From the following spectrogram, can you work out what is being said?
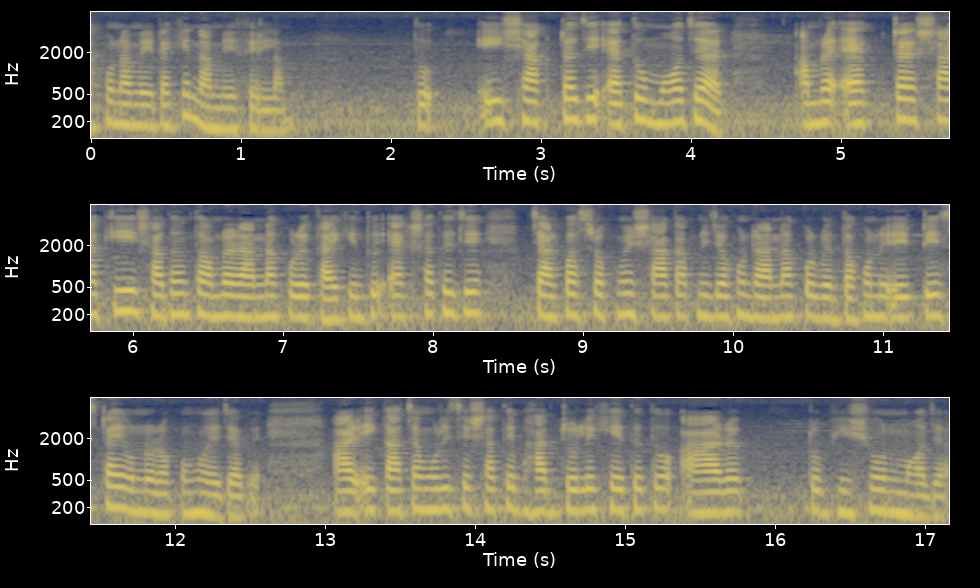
এখন আমি এটাকে নামিয়ে ফেললাম। তো এই শাকটা যে এত মজার, আমরা একটা শাকই সাধারণত আমরা রান্না করে খাই, কিন্তু একসাথে যে চার পাঁচ রকমের শাক আপনি যখন রান্না করবেন, তখন এই টেস্টটাই অন্যরকম হয়ে যাবে। আর এই কাঁচামরিচের সাথে ভাত ডলে খেতে তো আর একটু ভীষণ মজা।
